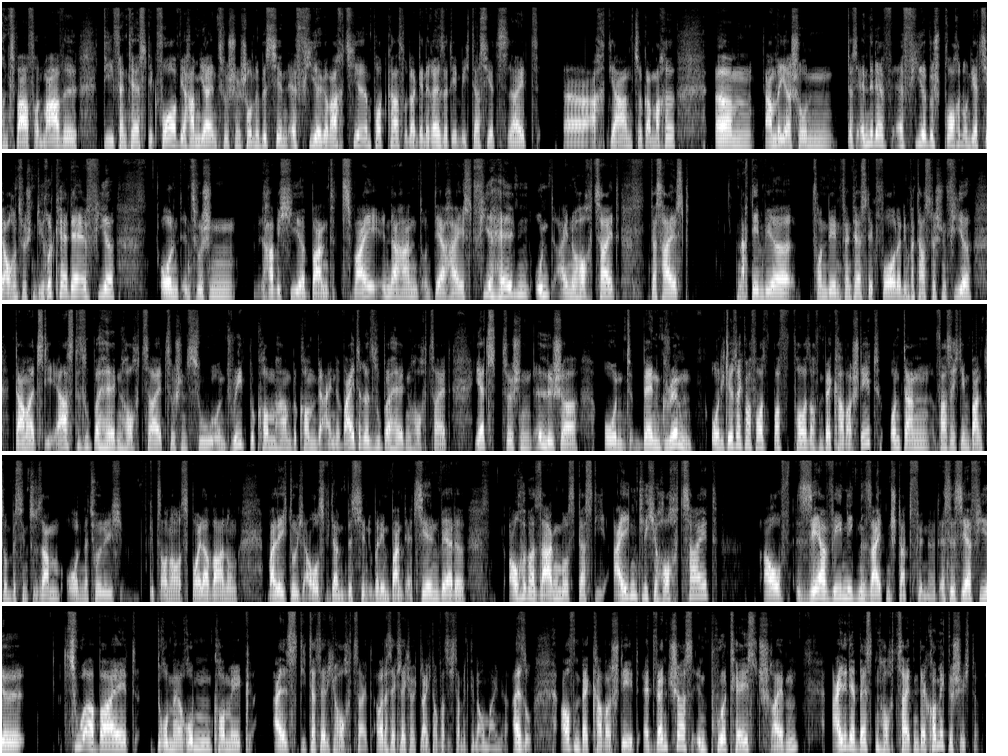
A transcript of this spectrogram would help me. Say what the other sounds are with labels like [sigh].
Und zwar von Marvel, die Fantastic Four. Wir haben ja inzwischen schon ein bisschen F4 gemacht hier im Podcast oder generell, seitdem ich das jetzt seit äh, acht Jahren circa mache, ähm, haben wir ja schon das Ende der F4 besprochen und jetzt ja auch inzwischen die Rückkehr der F4. Und inzwischen habe ich hier Band 2 in der Hand und der heißt Vier Helden und eine Hochzeit. Das heißt, nachdem wir von den Fantastic Four oder den Fantastischen Vier damals die erste Superhelden-Hochzeit zwischen Sue und Reed bekommen haben, bekommen wir eine weitere Superhelden-Hochzeit jetzt zwischen Alicia und Ben Grimm. Und ich lese euch mal vor, was auf dem Backcover steht und dann fasse ich den Band so ein bisschen zusammen und natürlich gibt es auch noch eine Spoilerwarnung, weil ich durchaus wieder ein bisschen über den Band erzählen werde. Auch wenn man sagen muss, dass die eigentliche Hochzeit auf sehr wenigen Seiten stattfindet. Es ist sehr viel Zuarbeit, drumherum Comic als die tatsächliche Hochzeit. Aber das erkläre ich euch gleich noch, was ich damit genau meine. Also, auf dem Backcover steht Adventures in Poor Taste schreiben, eine der besten Hochzeiten der Comicgeschichte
